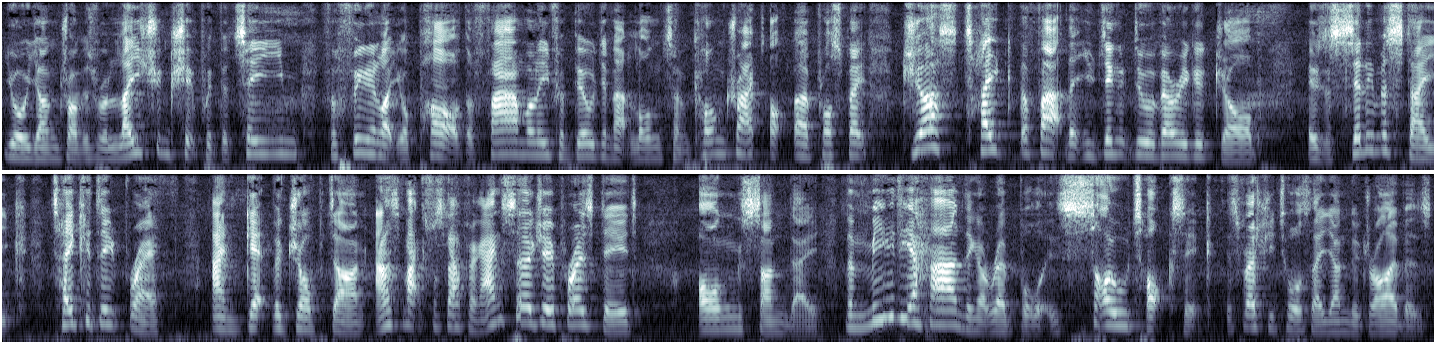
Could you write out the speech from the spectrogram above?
your young driver's relationship with the team, for feeling like you're part of the family, for building that long term contract uh, prospect. Just take the fact that you didn't do a very good job. It was a silly mistake. Take a deep breath and get the job done, as Max Verstappen and Sergio Perez did on Sunday. The media handling at Red Bull is so toxic, especially towards their younger drivers.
